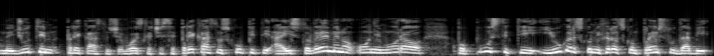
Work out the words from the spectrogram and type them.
Međutim, prekasno će, vojska će se prekasno skupiti, a istovremeno on je morao popustiti i ugarskom i hrvatskom plemstvu da bi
